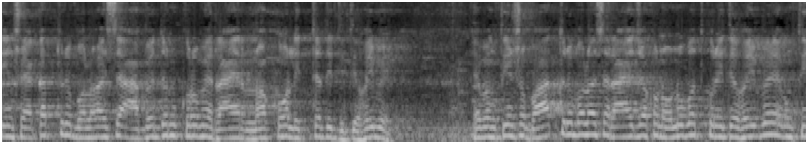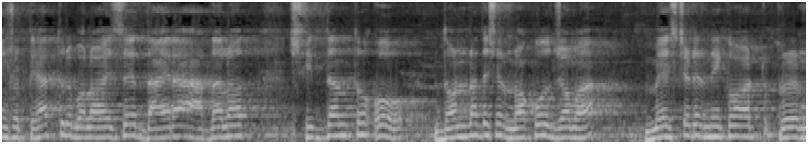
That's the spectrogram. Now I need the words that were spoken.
তিনশো একাত্তরে বলা হয়েছে আবেদন ক্রমে রায়ের নকল ইত্যাদি দিতে হইবে। এবং তিনশো বাহাত্তরে বলা হয়েছে, রায় যখন অনুবাদ করিতে হইবে এবং তিনশো তেহাত্তরে বলা হয়েছে, দায়রা, আদালত, সিদ্ধান্ত ও দণ্ডাদেশের নকল জমা ম্যাজিস্ট্রেটের নিকট প্রেরণ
